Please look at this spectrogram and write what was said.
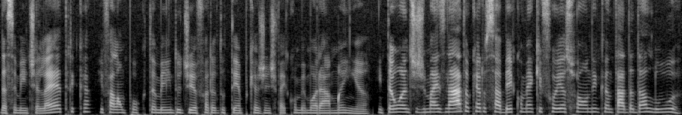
da semente elétrica e falar um pouco também do dia fora do tempo que a gente vai comemorar amanhã. Então, antes de mais nada, eu quero saber como é que foi a sua onda encantada da lua,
